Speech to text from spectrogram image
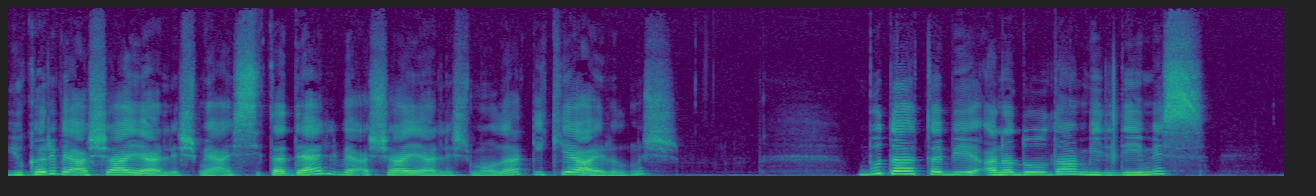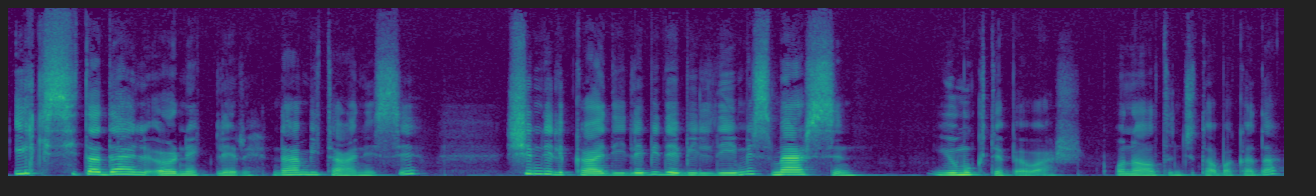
yukarı ve aşağı yerleşme yani sitadel ve aşağı yerleşme olarak ikiye ayrılmış. Bu da tabii Anadolu'dan bildiğimiz ilk sitadel örneklerinden bir tanesi. Şimdilik kaydıyla bir de bildiğimiz Mersin Yumuktepe var 16. tabakada.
